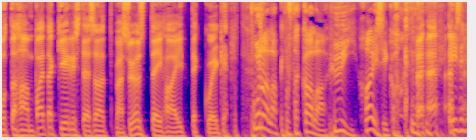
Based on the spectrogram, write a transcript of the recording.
Mutta hampaita kiristää ja sanon, että mä syön sitten ihan itse, kun ei kerta. Punalappusta kalaa. Hyi, haisiko? ei se,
